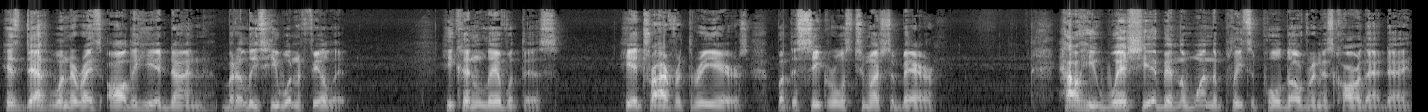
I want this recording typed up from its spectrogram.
His death wouldn't erase all that he had done, but at least he wouldn't feel it. He couldn't live with this. He had tried for three years, but the secret was too much to bear. How he wished he had been the one the police had pulled over in his car that day.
